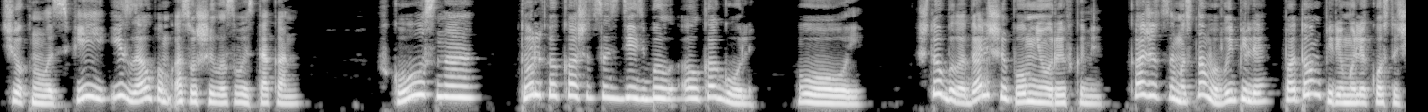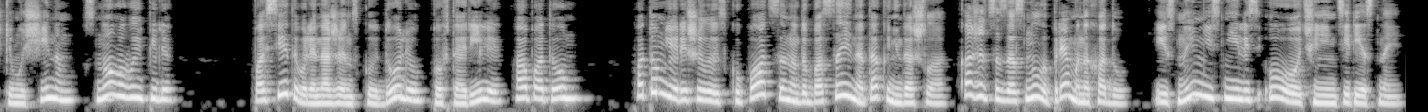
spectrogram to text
чокнулась с феей и залпом осушила свой стакан. Вкусно. Только, кажется, здесь был алкоголь. Ой. Что было дальше, помню урывками. Кажется, мы снова выпили, потом перемыли косточки мужчинам, снова выпили. Посетовали на женскую долю, повторили, а потом... Потом я решила искупаться, но до бассейна так и не дошла. Кажется, заснула прямо на ходу. И сны мне снились очень интересные,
